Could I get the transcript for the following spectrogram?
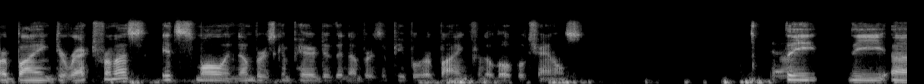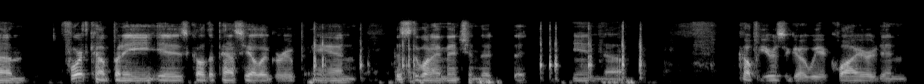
are buying direct from us it's small in numbers compared to the numbers of people who are buying from the local channels. The the um, fourth company is called the Paciello Group, and this is the one I mentioned that that in um, a couple years ago we acquired, and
